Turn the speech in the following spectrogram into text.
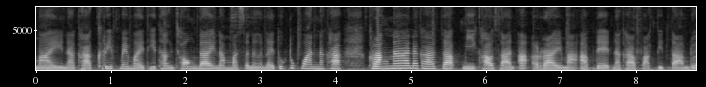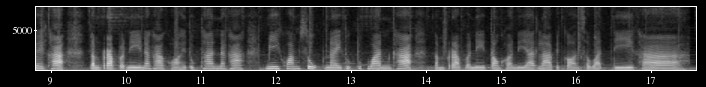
ใหม่ๆนะคะ คลิปใหม่ ๆ ที่ทางช่องได้นำมาเสนอในทุกๆวันนะคะ ครั้งหน้านะคะจะมีข่าวสารอะไรมาอัปเดตนะคะ ฝากติดตามด้วยค่ะสำหรับวันนี้นะคะ ขอให้ทุกท่านนะคะ มีความสุขในทุกๆวันค่ะสำหรับวันนี้ต้องขออนุญาตลาไปก่อนสวัสดีค่ะ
